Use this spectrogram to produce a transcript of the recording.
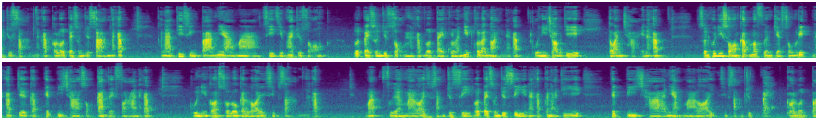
45.3 นะครับ ก็ลดไป 0.3 นะครับ ขณะที่สิงปามเนี่ยมา 45.2 ลดไป 0.2 นะครับ ลดไปคนละนิดคนละหน่อยนะครับ คู่นี้ชอบไปที่ตะวันฉายนะครับ ส่วนคู่ที่ 2 ครับ มาเฟืองเกียรติทรงฤทธิ์นะครับ เจอกับเพชรปีชา2การไฟฟ้านะครับ คู่นี้ก็โซโล่กัน 113 นะครับ มาเฟืองมา 113.4 ลดไป 0.4 นะครับ ขณะที่เพชรปีชาเนี่ยมา 113.8 ก็ลดไป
